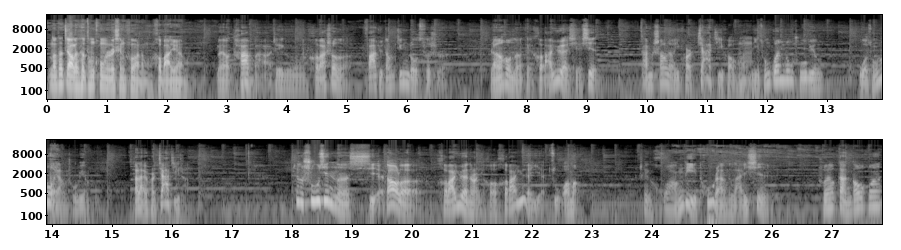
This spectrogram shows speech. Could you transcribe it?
那他叫来他能控制姓贺的吗？贺拔岳吗？没有，他把这个贺拔胜啊发去当荆州刺史，然后呢给贺拔岳写信，咱们商量一块儿加急高欢，嗯你从关中出兵，我从洛阳出兵，咱俩一块儿夹击他。这个书信呢写到了贺贺拔岳那儿以后，贺拔岳也琢磨，这个皇帝突然来信说要干高欢，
